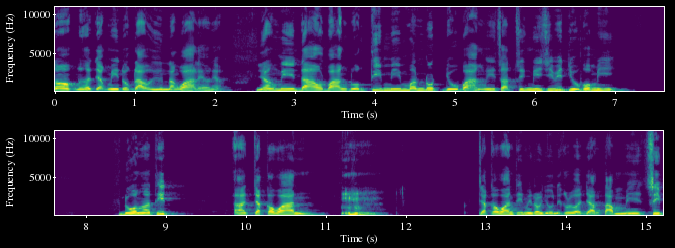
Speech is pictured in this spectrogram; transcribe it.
นอกเหนือจากมีดวงดาวอื่นดังว่าแล้วเนี่ย ยังมีดาวบางดวงที่มีมนุษย์อยู่บ้าง มีสัตว์สิ่งมีชีวิตอยู่ก็มี ดวงอาทิตย์จักรวาลจักรวาลที่มีเราอยู่นี่เขาเรียกว่าอย่างต่ำมีสิบ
